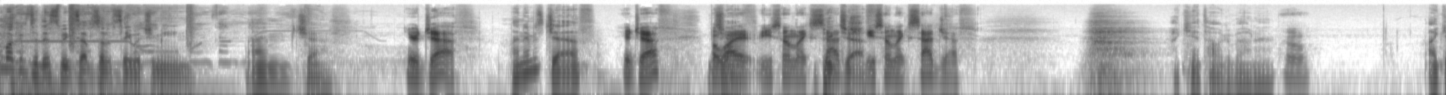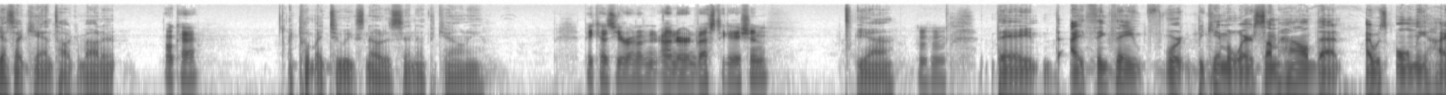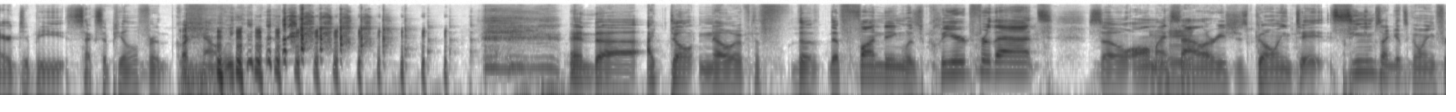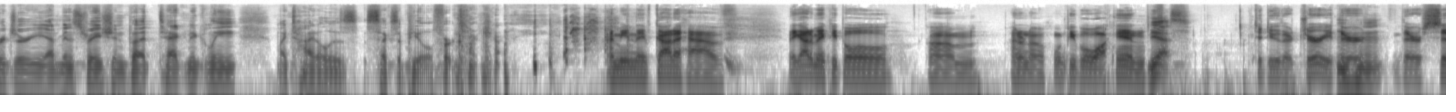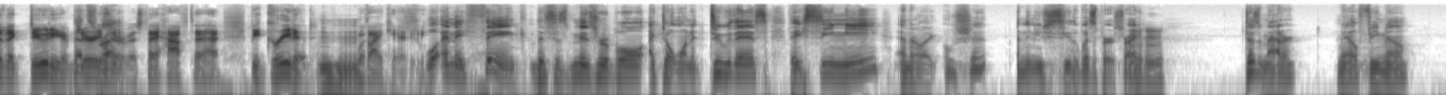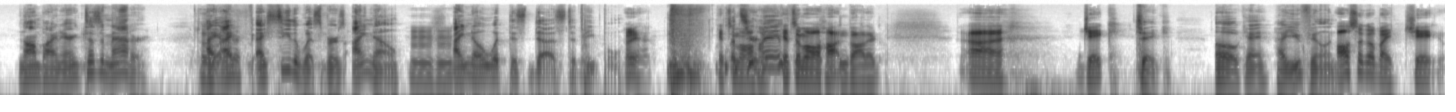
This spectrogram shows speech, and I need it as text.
And welcome to this week's episode of Say What You Mean. I'm Jeff. You're Jeff. My name is Jeff. You're Jeff. But why you sound like sad? Jeff. You sound like sad Jeff. I can't talk about it. Oh, I guess I can talk about it. okay. I put my two weeks notice in at the county. Because you're under, under investigation. Yeah. hmm They I think they were became aware somehow that I was only hired to be sex appeal for Clark County. and uh, I don't know if the, f- the the funding was cleared for that. So all my Mhm. salary is just going to. It seems like it's going for jury administration, but technically, my title is sex appeal for Clark County. I mean, they've got to have. They got to make people. Um, I don't know when people walk in yes, to do their jury, their Mhm. their civic duty of That's jury right. service. They have to ha- be greeted Mhm. with eye candy. Well, and they think this is miserable. I don't want to do this. They see me and they're like, "Oh shit!" And then you see the whispers, right? Mhm. Doesn't matter, male, female, non-binary, doesn't matter. Doesn't I. I I see the whispers. I know. Mhm. I know what this does to people. Oh yeah, gets them all hot, name? gets them all hot and bothered. Uh, Jake. Jake. Oh, okay. How you feeling? also go by Jake.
